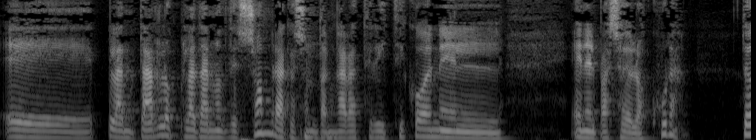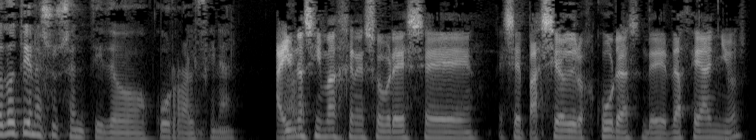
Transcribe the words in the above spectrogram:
eh, plantar los plátanos de sombra, que son tan característicos en el, en el paso de los curas. Todo tiene su sentido, curro, al final. Hay unas imágenes sobre ese, ese paseo de los curas de, de hace años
